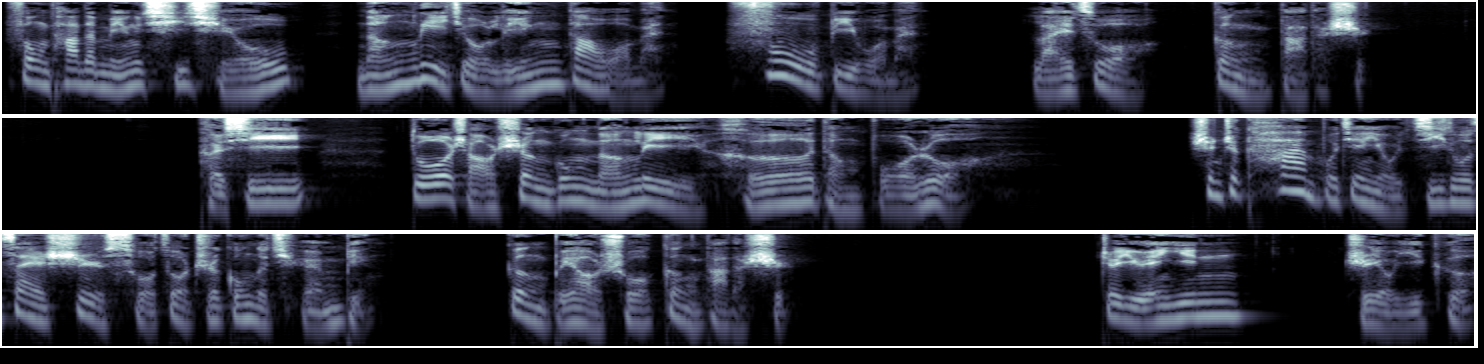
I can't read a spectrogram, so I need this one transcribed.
奉他的名祈求，能力就领导我们，复辟我们，来做更大的事。可惜多少圣公能力何等薄弱，甚至看不见有基督在世所做之功的权柄。更不要说更大的事。这原因只有一个，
